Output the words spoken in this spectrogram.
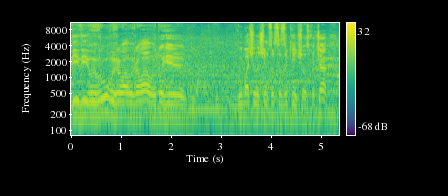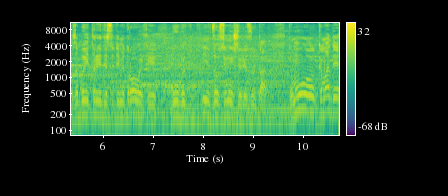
вів вів ігру, вигравав, вигравав. В ітогі ви бачили, чим це все закінчилось. Хоча забий три 10-метрових і був би зовсім інший результат. Тому команди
